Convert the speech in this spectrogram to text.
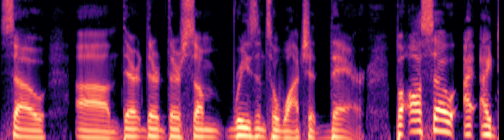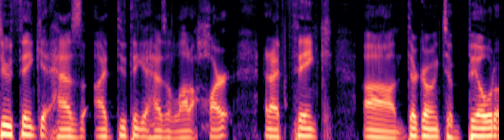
So um, there, there there's some reason to watch it there. But also I, I do think it has i do think it has a lot of heart and i think um, they're going to build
